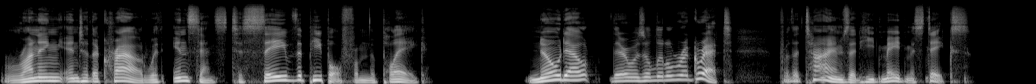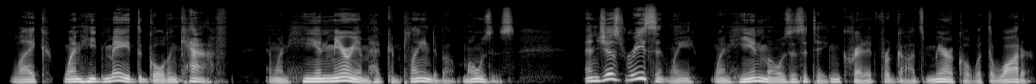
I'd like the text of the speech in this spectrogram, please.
running into the crowd with incense to save the people from the plague. No doubt there was a little regret for the times that he'd made mistakes like when he'd made the golden calf, and when he and Miriam had complained about Moses, and just recently when he and Moses had taken credit for God's miracle with the water.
